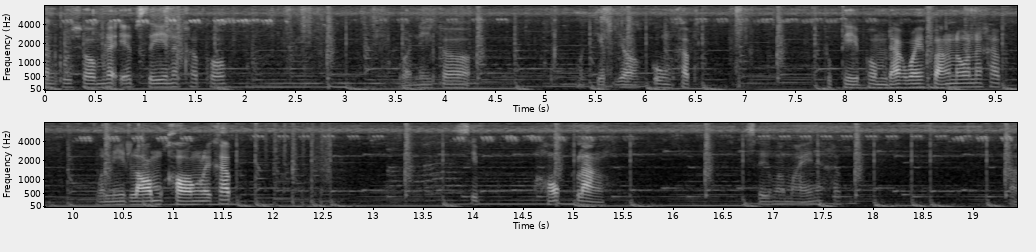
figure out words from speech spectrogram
ท่านผู้ชมและ FC นะครับผมวันนี้ก็มาเก็บยอกุ้งครับ ทุกทีผมดักไว้ฝังโน้นนะครับ วันนี้ล้อมคลองเลยครับ 16 หลัง ซื้อมาไหมนะครับอะ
